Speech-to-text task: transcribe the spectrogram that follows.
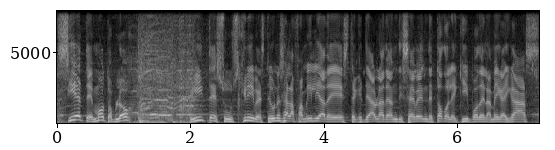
7 motoblog y te suscribes, te unes a la familia de este que te habla de Andy Seven, de todo el equipo de la Mega y Gas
